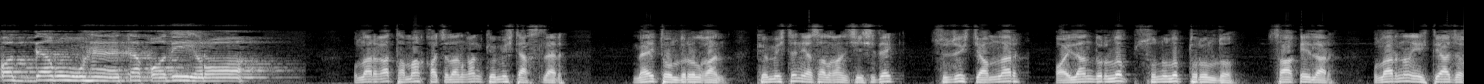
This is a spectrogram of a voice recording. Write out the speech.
قدروها تقديرا Ularga tamoq qochilangan ko'mish taxslar, may to'ldirilgan ko'mishdan yasalgan shishidek suzuk jamlar aylantirilib sunilib turildi soqiylar ularning ehtiyojiga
